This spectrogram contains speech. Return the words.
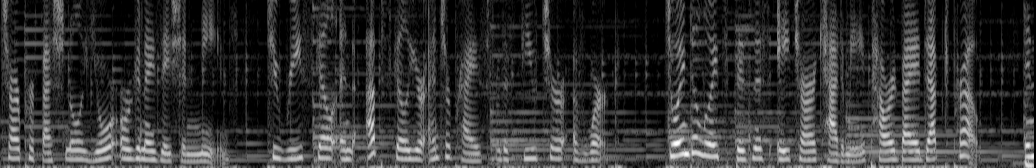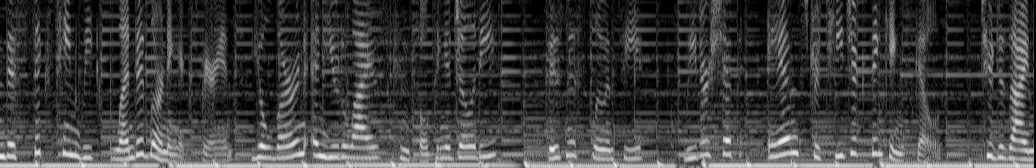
HR professional your organization needs to reskill and upskill your enterprise for the future of work. Join Deloitte's Business HR Academy powered by AdeptPro. In this 16 week blended learning experience, you'll learn and utilize consulting agility, business fluency, leadership, and strategic thinking skills to design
